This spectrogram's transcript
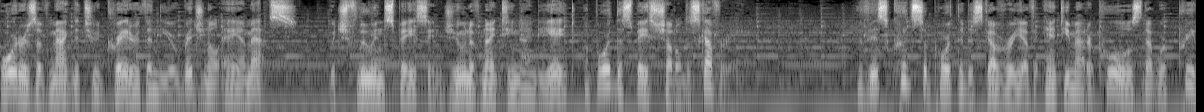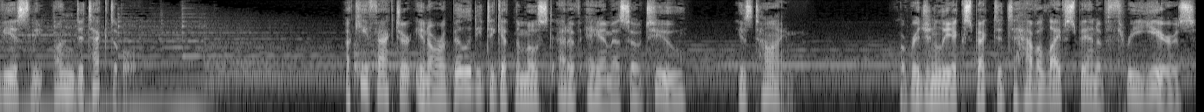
orders of magnitude greater than the original AMS, which flew in space in June of 1998 aboard the Space Shuttle Discovery. This could support the discovery of antimatter pools that were previously undetectable. A key factor in our ability to get the most out of AMS-02 is time. Originally expected to have a lifespan of three years,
